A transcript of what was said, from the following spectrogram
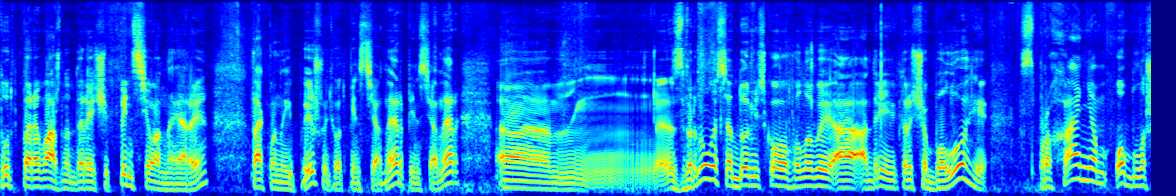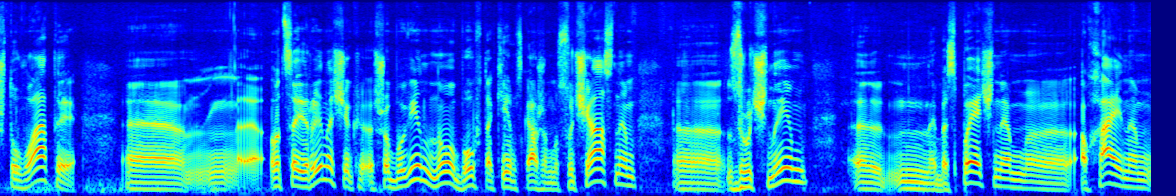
Тут переважно, до речі, пенсіонери. Так вони і пишуть: от пенсіонер, пенсіонер. Е, м, звернулися до міського голови Андрія Вікторовича Бологі з проханням облаштувати. е, Оцей риночок, щоб він ну, був таким, скажімо, сучасним, е, зручним, е, небезпечним, е, охайним,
